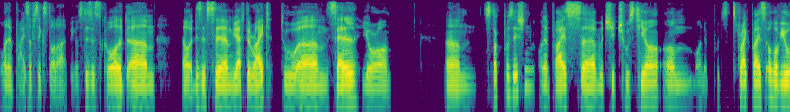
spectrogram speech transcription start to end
on a price of six dollar because this is called um, oh, this is um, you have the right to um, sell your um, stock position on a price uh, which you choose here um, on a put strike price overview.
